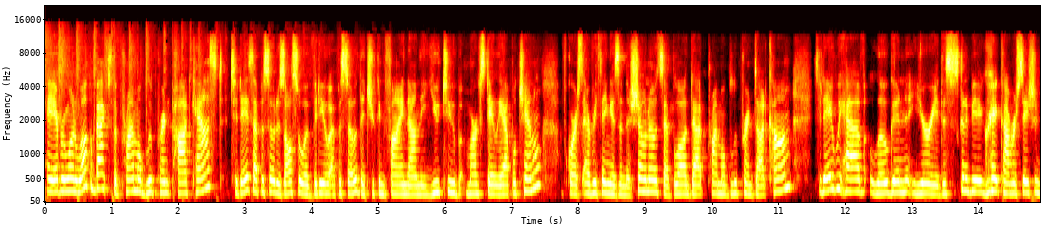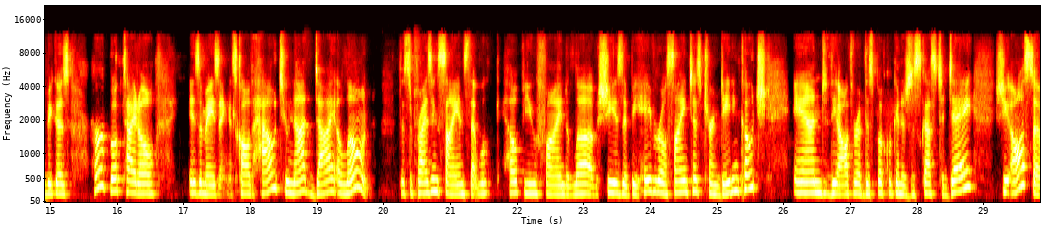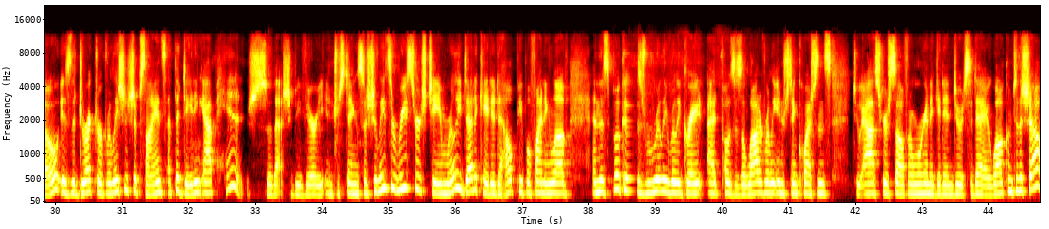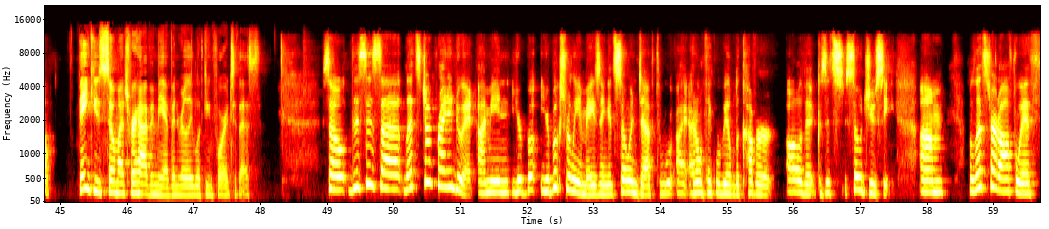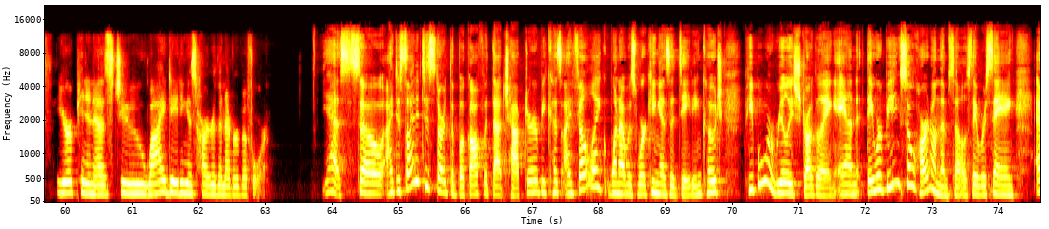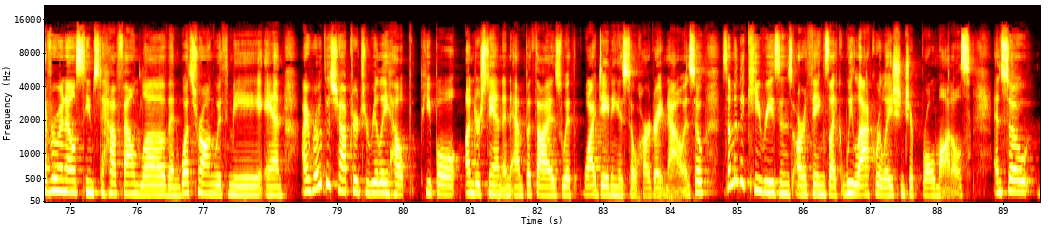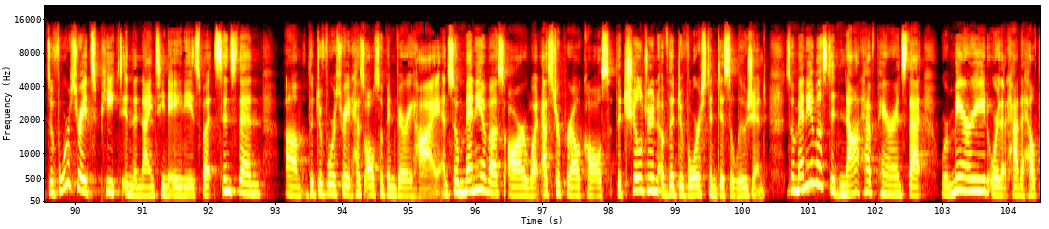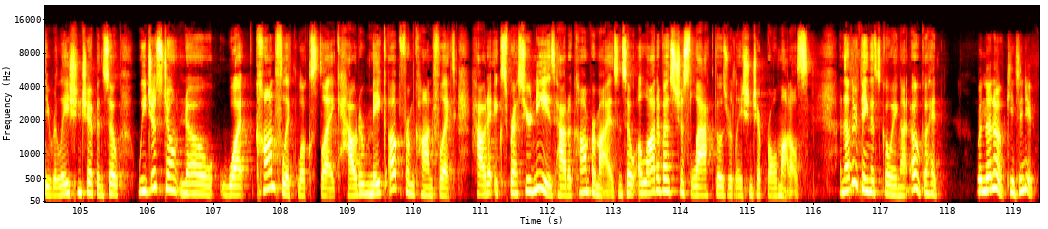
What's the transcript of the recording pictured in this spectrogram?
Hey everyone, welcome back to the Primal Blueprint podcast. Today's episode is also a video episode that you can find on the YouTube Mark's Daily Apple channel. Of course, everything is in the show notes at blog.primalblueprint.com. Today we have Logan Ury. This is going to be a great conversation because her book title is amazing. It's called How to Not Die Alone the surprising science that will help you find love. She is a behavioral scientist turned dating coach and the author of this book we're going to discuss today. She also is the director of relationship science at the dating app Hinge. So that should be very interesting. So she leads a research team really dedicated to help people finding love. And this book is really, really great. It poses a lot of really interesting questions to ask yourself, and we're going to get into it today. Welcome to the show. Thank you so much for having me. I've been really looking forward to this. So this is uh let's jump right into it. I mean, your book your book's really amazing. It's so in depth. I, I don't think we'll be able to cover all of it because it's so juicy. Um, but let's start off with your opinion as to why dating is harder than ever before. Yes. So I decided to start the book off with that chapter because I felt like when I was working as a dating coach, people were really struggling and they were being so hard on themselves. They were saying, everyone else seems to have found love and what's wrong with me. And I wrote this chapter to really help people understand and empathize with why dating is so hard right now. And so some of the key reasons are things like we lack relationship role models. And so divorce rates peaked in the 1980s, but since then, um, the divorce rate has also been very high. And so many of us are what Esther Perel calls the children of the divorced and disillusioned. So many of us did not have parents that were married or that had a healthy relationship. And so we just don't know what conflict looks like, how to make up from conflict, how to express your needs, how to compromise. And so a lot of us just lack those relationship role models. Another thing that's going on. Oh, go ahead. Well, no, no, continue.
